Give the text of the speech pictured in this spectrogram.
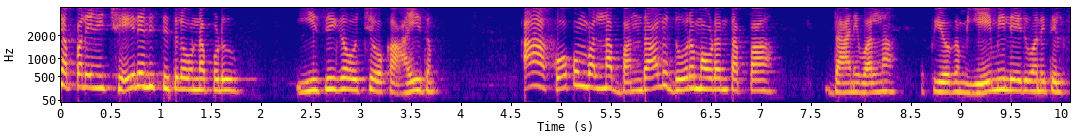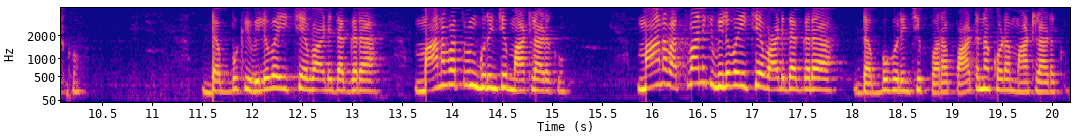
చెప్పలేని చేయలేని స్థితిలో ఉన్నప్పుడు ఈజీగా వచ్చే ఒక ఆయుధం. ఆ కోపం వలన బంధాలు దూరం అవడం తప్ప దాని వలన ఉపయోగం ఏమీ లేదు అని తెలుసుకో. డబ్బుకి విలువ ఇచ్చేవాడి దగ్గర మానవత్వం గురించి మాట్లాడకు. మానవత్వానికి విలువ ఇచ్చే వాడి దగ్గర డబ్బు గురించి పొరపాటున కూడా మాట్లాడకు.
